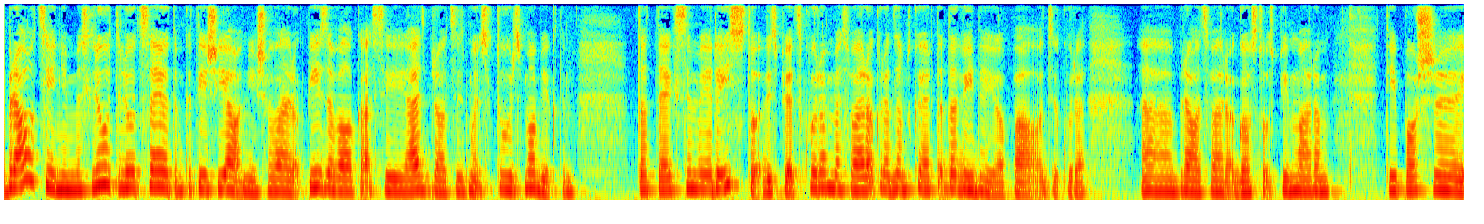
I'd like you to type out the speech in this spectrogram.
braucieniem mēs ļoti, ļoti sajūtam, ka tieši jaunieši vairāk pīzavalkās, aizbrauc uz mūsu turismu objektiem. Tad, teiksim, ir izstādes, pēc kurām mēs vairāk redzam, ka ir tāda video paudze, kura brauc vairāk gastos, piemēram, tīpaši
